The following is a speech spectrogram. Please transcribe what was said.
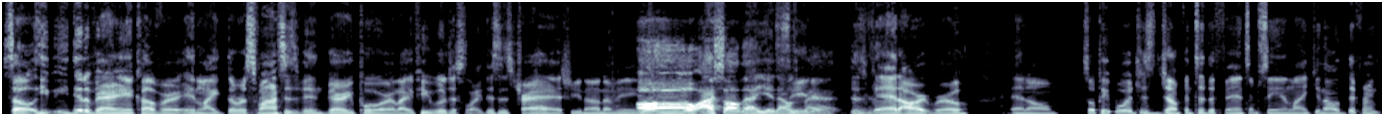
so he, he did a variant cover and like the response has been very poor. Like people are just like, this is trash, you know what I mean? Oh, I saw that. Yeah, that was See, bad. Just bad art, bro. And um, so people are just jumping to defense. I'm seeing like, you know, different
